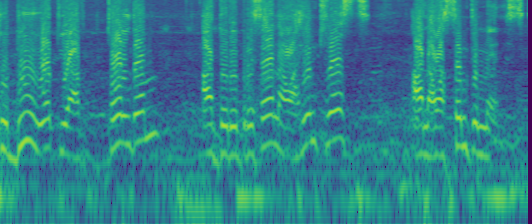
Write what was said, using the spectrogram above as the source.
to do what we have told them and to represent our interests and our sentiments.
